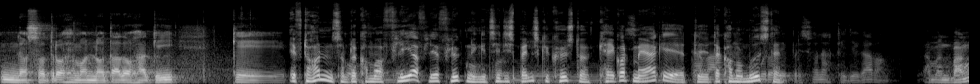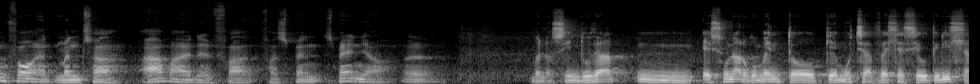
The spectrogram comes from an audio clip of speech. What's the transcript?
nosotros hemos notado aquí que Efterhånden som der kommer flere og flere flygtninge til de spanske kyster, kan jeg godt mærke, at øh, der kommer modstand. Er man bange for, at man tager arbejde fra, fra Span- Spanier? Øh, Bueno, sin duda mm, es un argumento que muchas veces se utiliza.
